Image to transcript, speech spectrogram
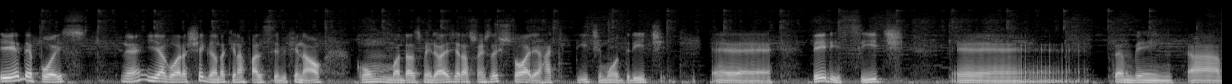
e depois, né, e agora chegando aqui na fase semifinal com uma das melhores gerações da história, Rakitic, Modric, é, Perisic, é, também ah,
